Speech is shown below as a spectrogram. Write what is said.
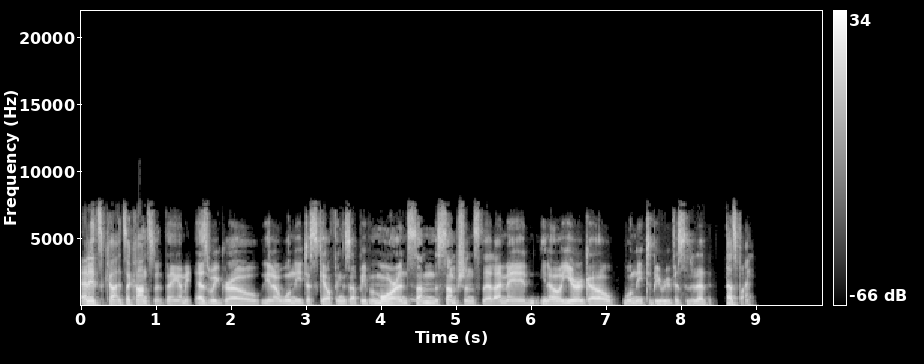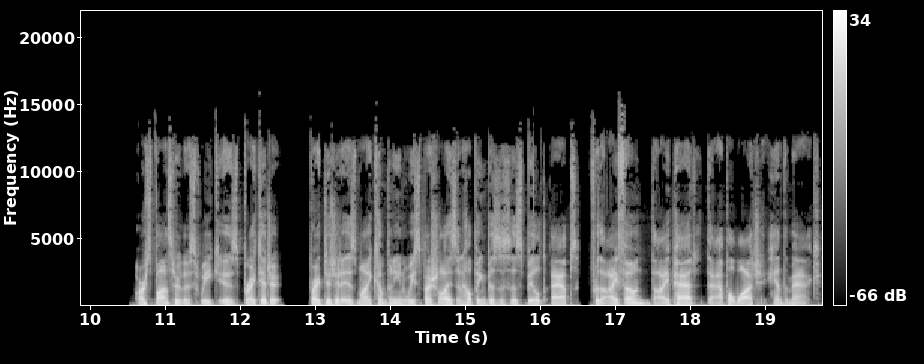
And it's it's a constant thing. I mean, as we grow, you know, we'll need to scale things up even more, and some assumptions that I made, you know, a year ago will need to be revisited. That's fine. Our sponsor this week is BrightDigit. BrightDigit is my company, and we specialize in helping businesses build apps for the iPhone, the iPad, the Apple Watch, and the Mac.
